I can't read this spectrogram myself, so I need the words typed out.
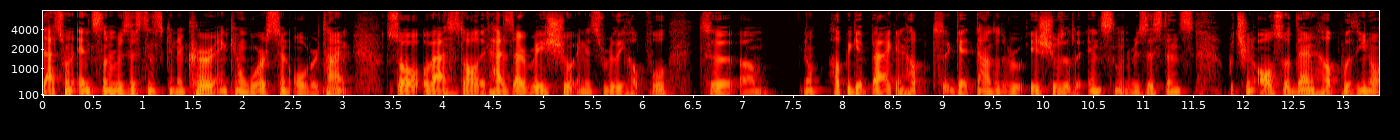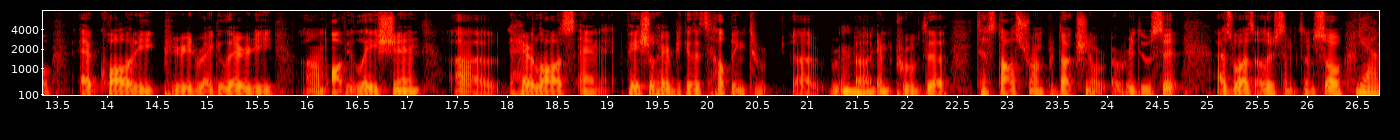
that's when insulin resistance can occur and can worsen over time. So Ovasitol, it has that ratio, and it's really helpful to um, you know help you get back and help to get down to the root issues of the insulin resistance, which can also then help with you know egg quality, period regularity, um, ovulation, uh, hair loss, and facial hair because it's helping to uh, re- uh, improve the testosterone production or, or reduce it, as well as other symptoms. So Yeah.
